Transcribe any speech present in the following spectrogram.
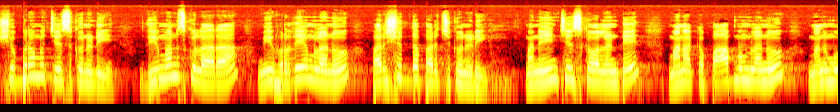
శుభ్రము చేసుకునిడి. ద్విమనస్కులారా మీ హృదయములను పరిశుద్ధపరచుకొనుడి. మనం ఏం చేసుకోవాలంటే మన యొక్క పాపములను మనము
